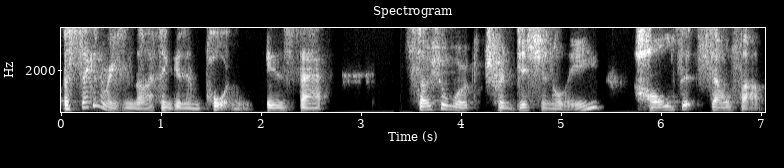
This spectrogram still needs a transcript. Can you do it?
The second reason that I think is important is that social work traditionally holds itself up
